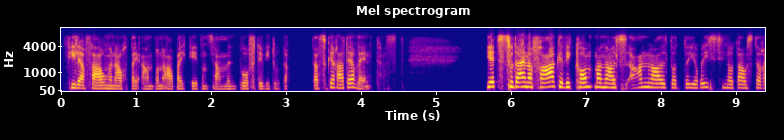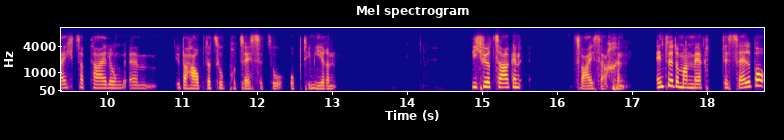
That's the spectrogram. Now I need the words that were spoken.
viele Erfahrungen auch bei anderen Arbeitgebern sammeln durfte, wie du das gerade erwähnt hast. Jetzt zu deiner Frage, wie kommt man als Anwalt oder Juristin oder aus der Rechtsabteilung ähm, überhaupt dazu, Prozesse zu optimieren? Ich würde sagen, zwei Sachen entweder man merkt es selber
